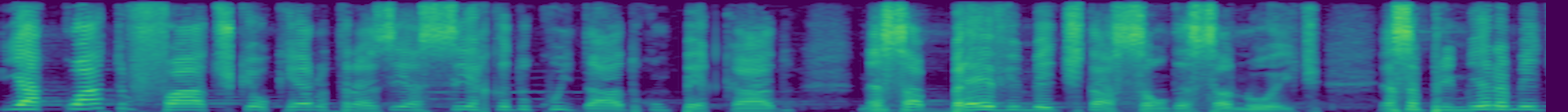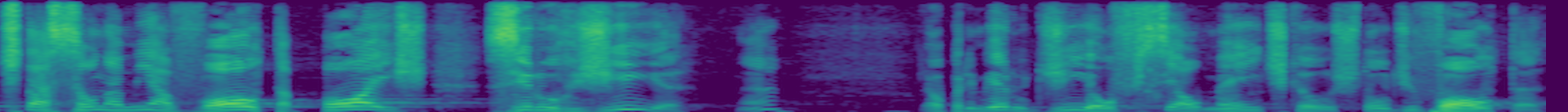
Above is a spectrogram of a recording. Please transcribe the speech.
E há quatro fatos que eu quero trazer acerca do cuidado com o pecado nessa breve meditação dessa noite. Essa primeira meditação na minha volta pós cirurgia, né? É o primeiro dia oficialmente que eu estou de volta.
